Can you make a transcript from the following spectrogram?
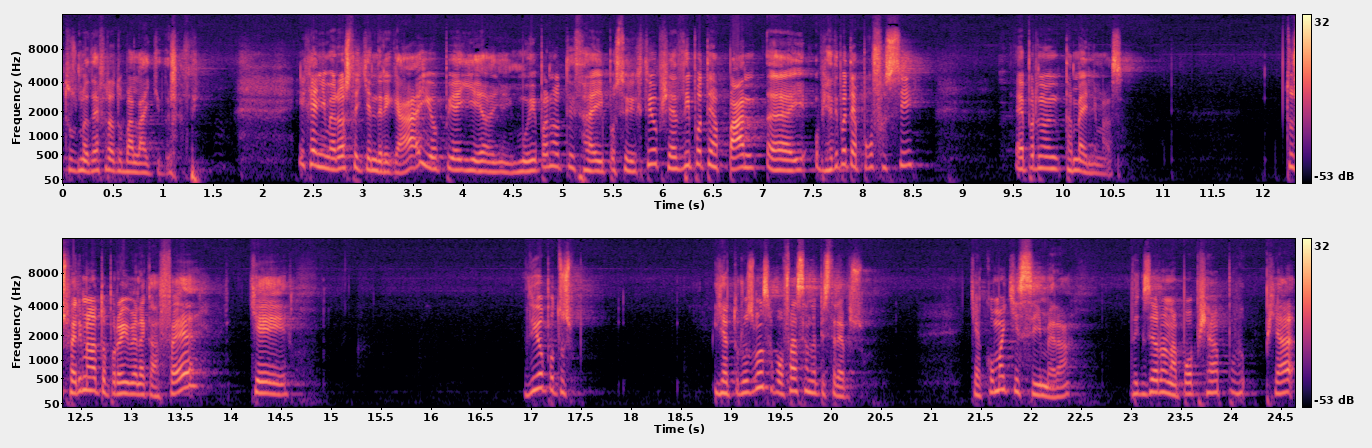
Τους μετέφερα τον μπαλάκι δηλαδή. Είχα ενημερώσει τα κεντρικά, οι οποίοι μου είπαν ότι θα υποστηριχτεί οποιαδήποτε, απάν, ε, οποιαδήποτε απόφαση έπαιρναν τα μέλη μας. Τους περίμενα το πρωί με ένα καφέ και δύο από τους γιατρούς μας αποφάσισαν να επιστρέψουν. Και ακόμα και σήμερα, δεν ξέρω να πω ποια, ποια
